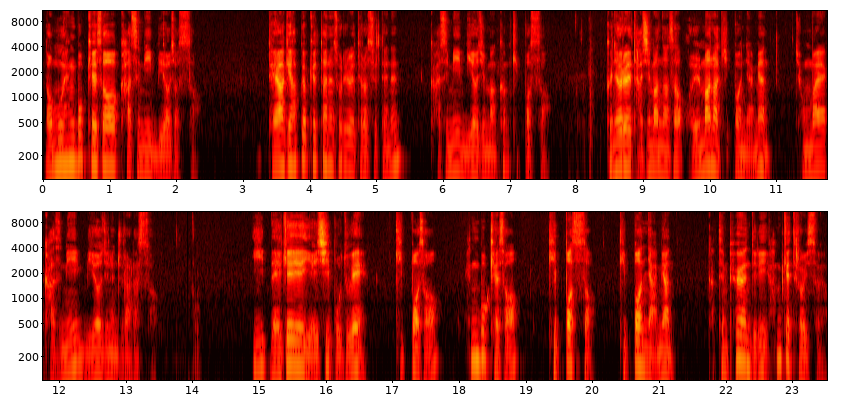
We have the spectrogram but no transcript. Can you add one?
너무 행복해서 가슴이 미어졌어. 대학에 합격했다는 소리를 들었을 때는 가슴이 미어질 만큼 기뻤어. 그녀를 다시 만나서 얼마나 기뻤냐면 정말 가슴이 미어지는 줄 알았어. 이 네 개의 예시 모두에 기뻐서, 행복해서, 기뻤어, 기뻤냐면 같은 표현들이 함께 들어있어요.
